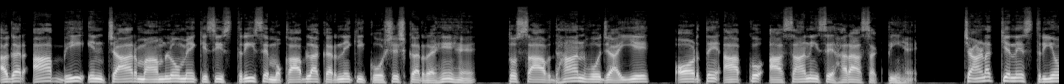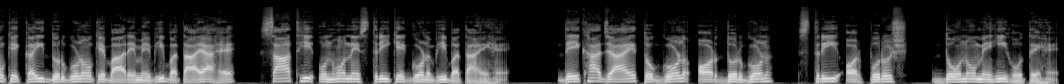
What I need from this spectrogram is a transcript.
अगर आप भी इन चार मामलों में किसी स्त्री से मुकाबला करने की कोशिश कर रहे हैं तो सावधान हो जाइए औरतें आपको आसानी से हरा सकती हैं। चाणक्य ने स्त्रियों के कई दुर्गुणों के बारे में भी बताया है, साथ ही उन्होंने स्त्री के गुण भी बताए हैं। देखा जाए तो गुण और दुर्गुण, स्त्री और पुरुष, दोनों में ही होते हैं।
